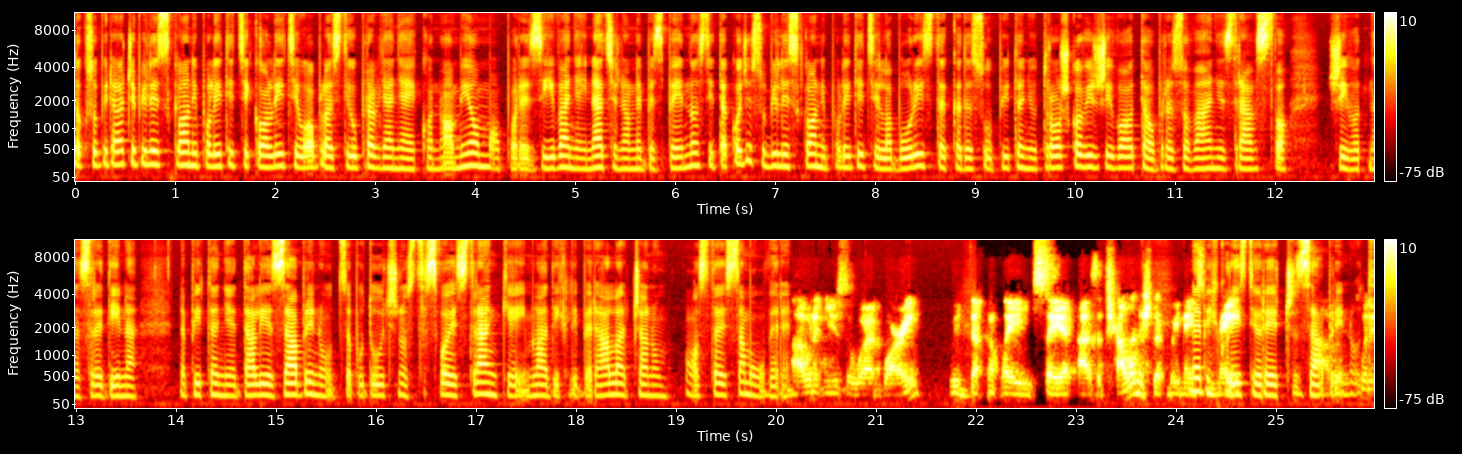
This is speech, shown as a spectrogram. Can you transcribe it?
Dok su birači bili skloni politici koalicije u oblasti upravljanja ekonomijom, oporezivanja i nacionalne bezbednosti, također su bili skloni politici laburista kada su u pitanju troškovi života, obrazovanje, zdravstvo, životna sredina. Na pitanje da li je zabrinut za budućnost svoje stranke i mladih liberala, Čanom ostaje samouveren. I wouldn't use the word worry. Ne bih koristio reč zabrinut.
